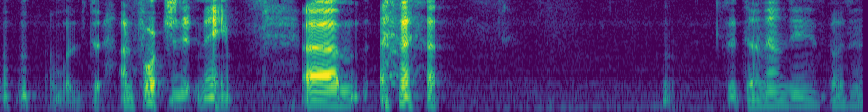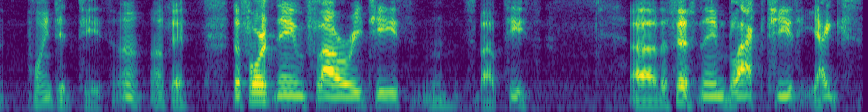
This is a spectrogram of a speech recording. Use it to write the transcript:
Unfortunate name. Um, pointed teeth. Oh, okay. The fourth name, Flowery Teeth. Hmm, it's about teeth. Uh, the fifth name, Black Teeth. Yikes.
